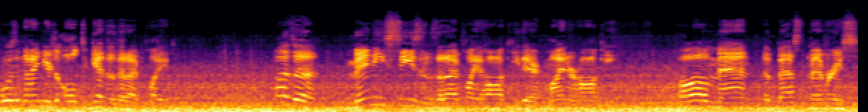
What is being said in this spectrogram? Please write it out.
Or was it nine years altogether that I played? That was a many seasons that I played hockey there, minor hockey. Oh man, the best memories.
